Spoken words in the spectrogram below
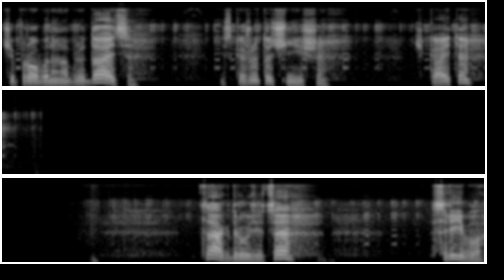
чи проба не наблюдається. І скажу точніше. Чекайте. Так, друзі, це срібло.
